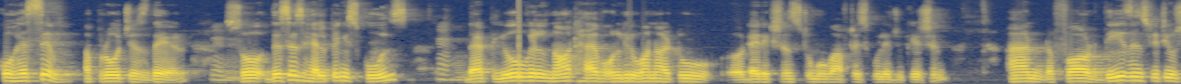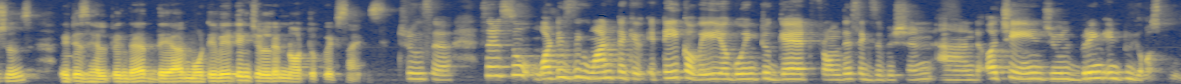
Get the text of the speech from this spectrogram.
cohesive approach is there. Hmm. So this is helping schools that you will not have only one or two uh, directions to move after school education. And for these institutions it is helping that they are motivating children not to quit science True, sir. Sir, so what is the one take- takeaway you're going to get from this exhibition and a change you'll bring into your school?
